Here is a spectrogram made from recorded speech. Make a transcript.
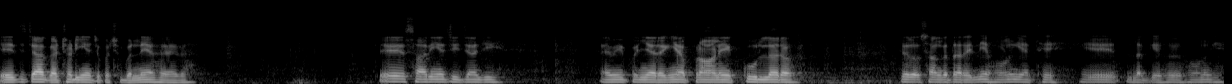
ਇਹਦੇ ਚ ਆ ਗਠੜੀਆਂ ਚ ਕੁਝ ਬੰਨਿਆ ਹੋਇਆ ਹੈਗਾ। ਤੇ ਸਾਰੀਆਂ ਚੀਜ਼ਾਂ ਜੀ ਐਵੇਂ ਪਈਆਂ ਰਹਿ ਪੁਰਾਣੇ ਕੂਲਰ ਜਦੋਂ ਸੰਗਤਾਂ ਰਹਿੰਦੀਆਂ ਹੋਣਗੀਆਂ ਇੱਥੇ, ਇਹ ਲੱਗੇ ਹੋਏ ਹੋਣਗੇ।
